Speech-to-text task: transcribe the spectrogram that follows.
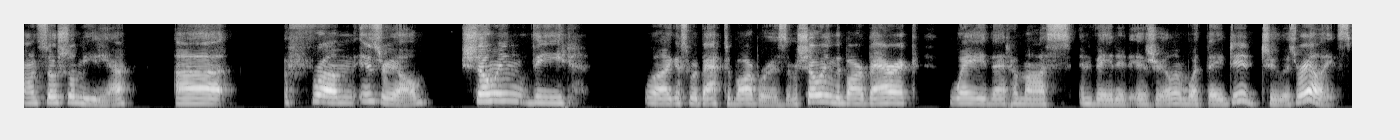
on social media uh, from Israel showing the well i guess we're back to barbarism showing the barbaric way that hamas invaded israel and what they did to israelis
